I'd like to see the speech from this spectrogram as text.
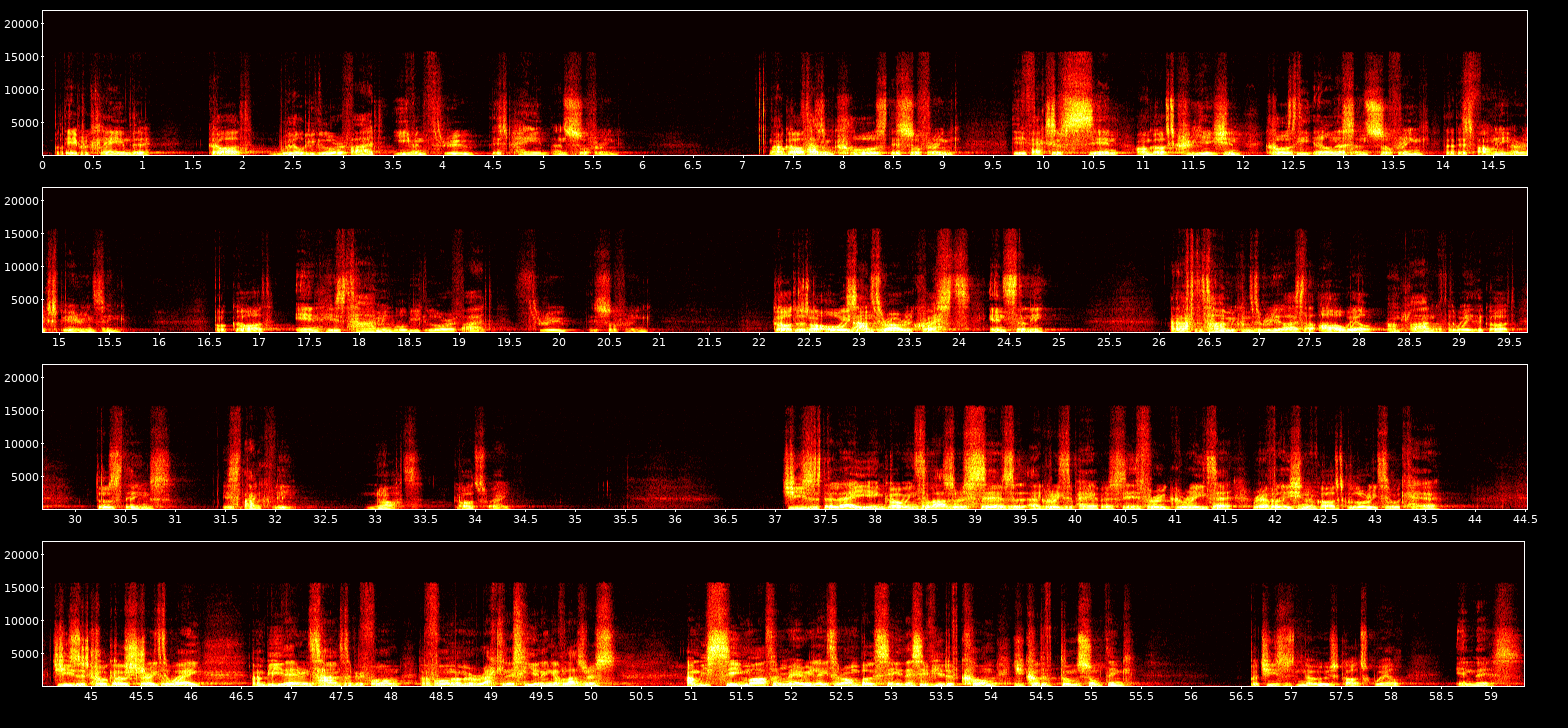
but they proclaim that God will be glorified even through this pain and suffering. Now, God hasn't caused this suffering. The effects of sin on God's creation caused the illness and suffering that this family are experiencing. But God, in his timing, will be glorified through this suffering. God does not always answer our requests instantly. And after time, we come to realize that our will and plan of the way that God does things is thankfully not God's way. Jesus' delay in going to Lazarus serves a greater purpose. It is for a greater revelation of God's glory to occur. Jesus could go straight away and be there in time to perform, perform a miraculous healing of Lazarus. And we see Martha and Mary later on both say this if you'd have come, you could have done something. But Jesus knows God's will in this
